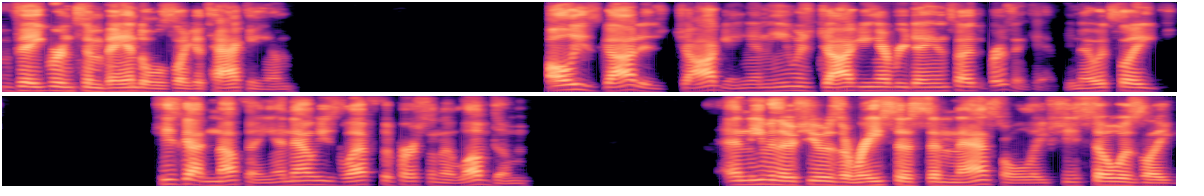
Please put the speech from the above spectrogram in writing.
vagrants and vandals like attacking him. All he's got is jogging, and he was jogging every day inside the prison camp. You know, it's like he's got nothing, and now he's left the person that loved him and even though she was a racist and an asshole, like she still was like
